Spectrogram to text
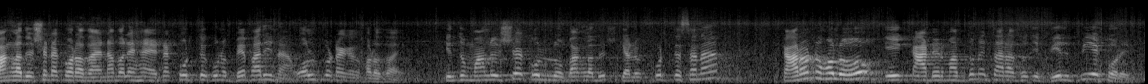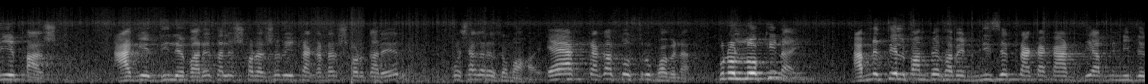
বাংলাদেশে এটা করা যায় না? বলে হ্যাঁ এটা করতে কোনো ব্যাপারই না, অল্প টাকা খরচ হয়। কিন্তু মালয়েশিয়া করল, বাংলাদেশ কেন করতেছে না? কারণ হলো, এই কার্ডের মাধ্যমে তারা যদি বিল পে করে পে পাস আগে দিলে পারে, তাহলে সরাসরি এই টাকাটা সরকারের কোষাগারে জমা হয়। এক টাকা তসরুপ হবে না। কোনো লোকই নাই। আপনি তেল পাম্পে যাবেন নিজের টাকা কার্ড দিয়ে আপনি নিজের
